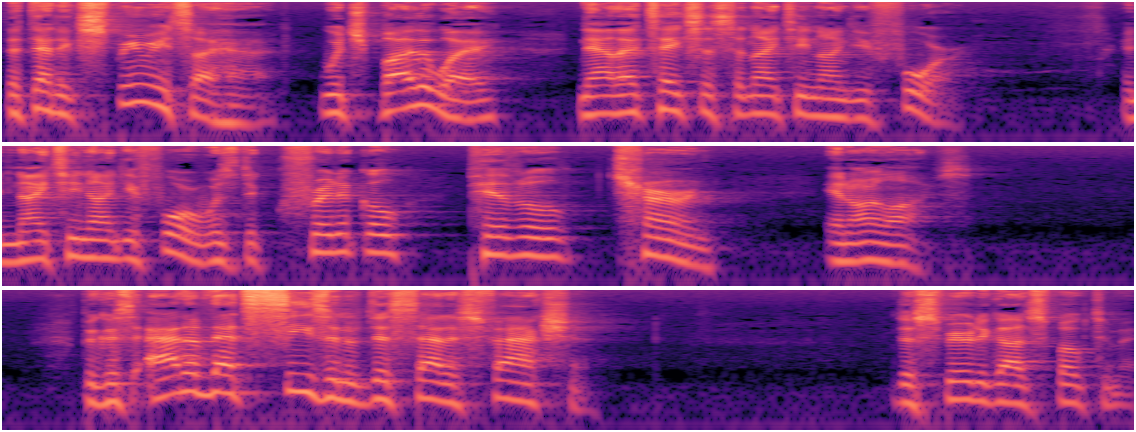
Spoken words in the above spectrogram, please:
that that experience I had, which, by the way, now that takes us to 1994. In 1994 was the critical pivotal turn in our lives. Because out of that season of dissatisfaction, the Spirit of God spoke to me.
